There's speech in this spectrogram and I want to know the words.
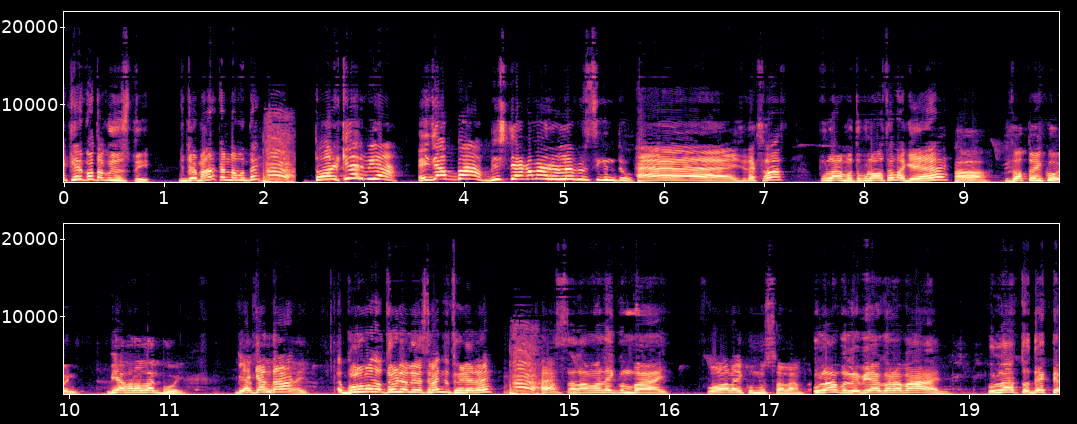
একের কথা কইছিস তুই। দুটো মার কান্নার মধ্যে। তোর কি আর বিয়া? এই যে আব্বা বিশ টাকা আমার রোলে পড়ছি কিন্তু। হ্যাঁ এই যে দেখছস? পুলার মতো পুলাও তো লাগে। হ্যাঁ যতই কইন বিয়া হরা লাগবই। বিয়া গেন্দা গরু মতো ধইরা লইছে বাইন্দা ধইরা রে। আসসালামু আলাইকুম ভাই। ওয়ালাইকুম আসসালাম। ফুলা বলে বিয়া করা ভাই। ফুলা তো দেখতে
